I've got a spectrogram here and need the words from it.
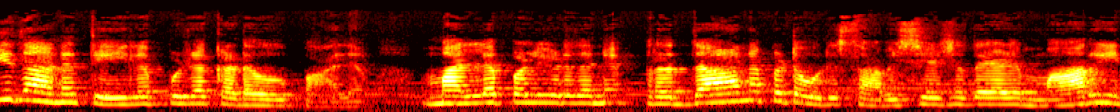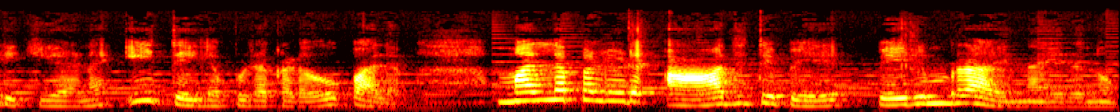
ഇതാണ് തേയിലപ്പുഴ കടവ് പാലം. മല്ലപ്പള്ളിയുടെ തന്നെ പ്രധാനപ്പെട്ട ഒരു സവിശേഷതയായി മാറിയിരിക്കുകയാണ് ഈ തേയിലപ്പുഴ കടവ് പാലം. മല്ലപ്പള്ളിയുടെ ആദ്യത്തെ പേര് പെരുമ്പ്ര എന്നായിരുന്നു.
